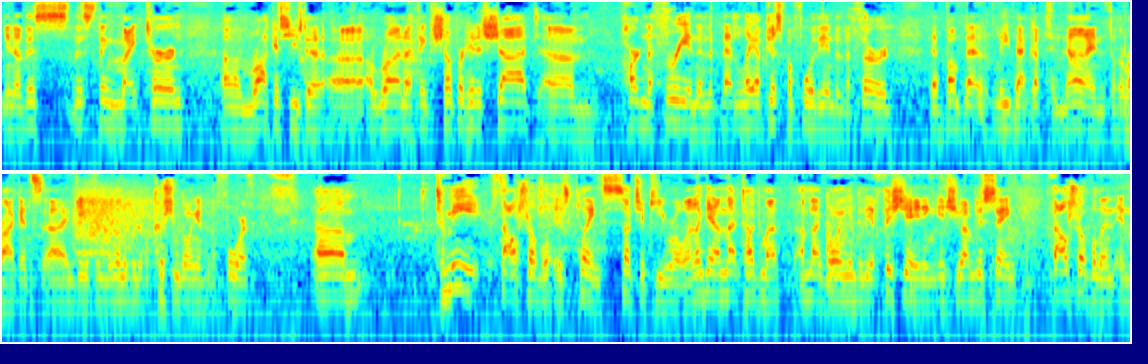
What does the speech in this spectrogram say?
you know this this thing might turn. Um, Rockets used a, a, run. I think Shumpert hit a shot. Um, Harden a three, and then that layup just before the end of the third that bumped that lead back up to nine for the Rockets uh, and gave them a little bit of a cushion going into the fourth. Um, to me, foul trouble is playing such a key role. And again, I'm not talking about, I'm not going into the officiating issue. I'm just saying foul trouble and, and,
